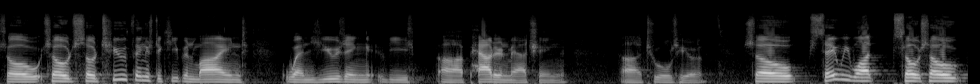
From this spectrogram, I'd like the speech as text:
so, so, so two things to keep in mind when using these uh, pattern matching uh, tools here. So say we want, so, so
